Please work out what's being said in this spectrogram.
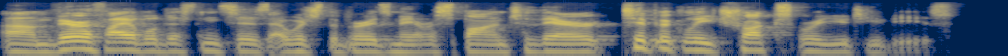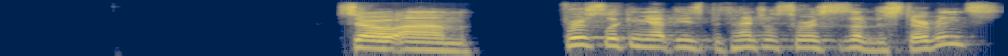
um, verifiable distances at which the birds may respond to their typically trucks or UTVs. So um, first looking at these potential sources of disturbance,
